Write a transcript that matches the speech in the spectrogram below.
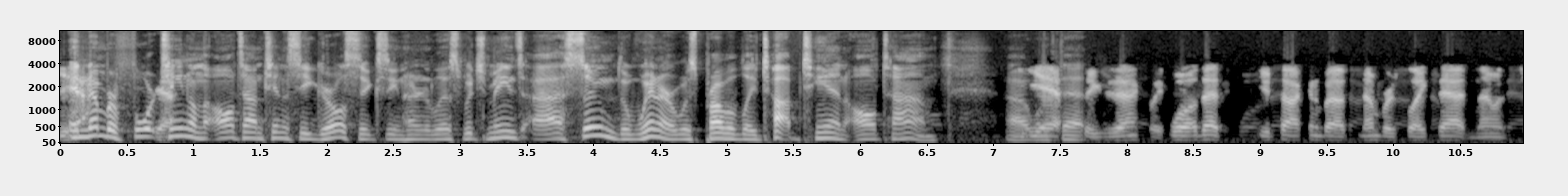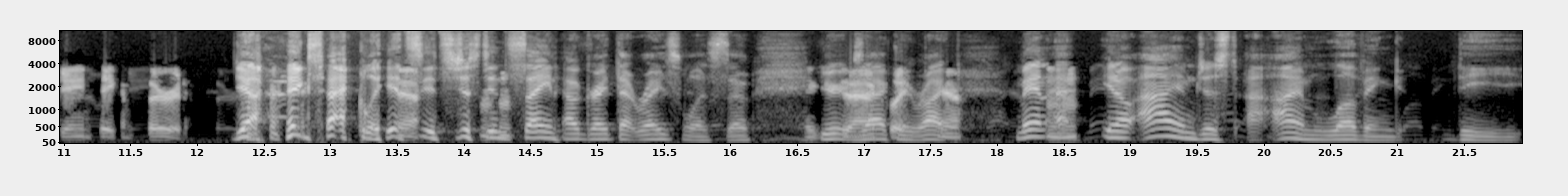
Yeah. and number 14 yeah. on the all time Tennessee Girls 1600 list, which means I assume the winner was probably top 10 all time. Uh, yes, exactly. Well, that's you're talking about numbers like that, and that was Jane taking third. Yeah, exactly. It's yeah. it's just mm-hmm. insane how great that race was. So exactly. you're exactly right, yeah. man. Mm-hmm. I, you know, I am just I, am loving the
